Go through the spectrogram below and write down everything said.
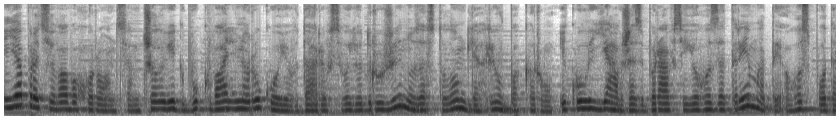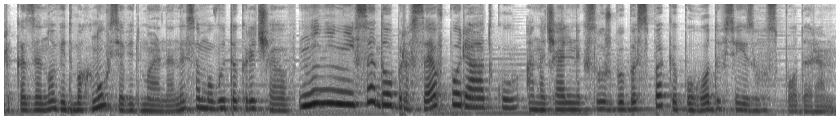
Я працював охоронцем. Чоловік буквально рукою вдарив свою дружину за столом для гри в бакару. І коли я вже збирався його затримати, господар казино відмахнувся від мене, несамовито кричав: Ні, ні, ні, все добре, все в порядку. А начальник служби безпеки погодився із господарем.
